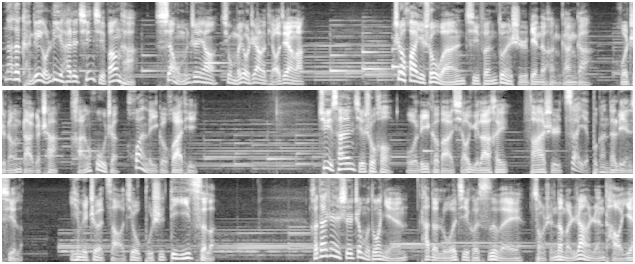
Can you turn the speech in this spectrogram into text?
那他肯定有厉害的亲戚帮他，像我们这样就没有这样的条件了。”这话一说完，气氛顿时变得很尴尬，我只能打个岔，含糊着换了一个话题。聚餐结束后，我立刻把小雨拉黑，发誓再也不跟他联系了，因为这早就不是第一次了。和他认识这么多年，他的逻辑和思维总是那么让人讨厌。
